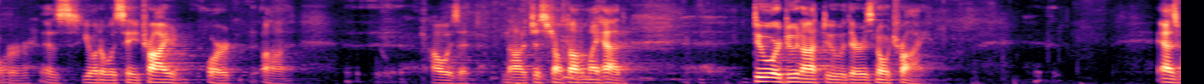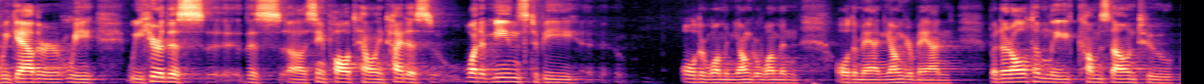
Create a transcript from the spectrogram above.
or as Yoda would say, try or, uh, how is it? No, it just jumped out of my head. Do or do not do, there is no try as we gather, we, we hear this, this uh, St. Paul telling Titus what it means to be older woman, younger woman, older man, younger man, but it ultimately comes down to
